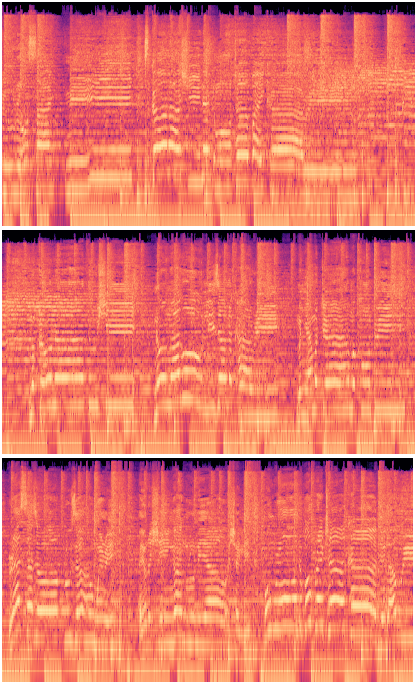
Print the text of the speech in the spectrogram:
တူရောဆိုင်မီစကားလာရှိနေကမောထပိုက်ခါရီမကရောနာသူရှိနောငါကိုလီဇာလခါရီမညာမတမခွန်တွေရဆာဇောပူဇာဝင်ရီအယောရှိငါငရုနေရောက်အရှိုက်လေးပုံမရောတပုတ်ပရိုက်တာခါကြလာဝီ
